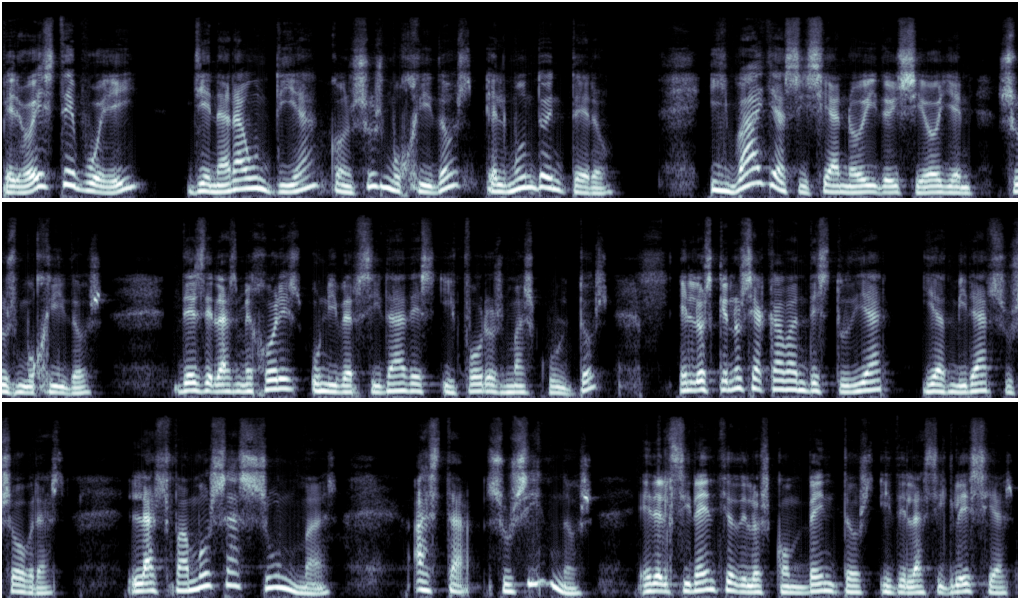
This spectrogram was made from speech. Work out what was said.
pero este buey llenará un día con sus mugidos el mundo entero. Y vaya si se han oído y se oyen sus mugidos, desde las mejores universidades y foros más cultos, en los que no se acaban de estudiar y admirar sus obras, las famosas summas, hasta sus himnos, en el silencio de los conventos y de las iglesias,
